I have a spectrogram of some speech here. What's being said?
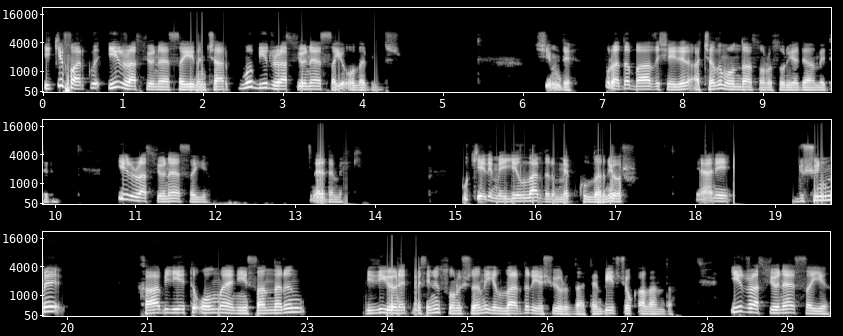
İki farklı irrasyonel sayının çarpımı bir rasyonel sayı olabilir. Şimdi burada bazı şeyleri açalım ondan sonra soruya devam edelim. İrrasyonel sayı ne demek? Bu kelimeyi yıllardır map kullanıyor. Yani düşünme kabiliyeti olmayan insanların bizi yönetmesinin sonuçlarını yıllardır yaşıyoruz zaten birçok alanda. İrrasyonel sayı.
